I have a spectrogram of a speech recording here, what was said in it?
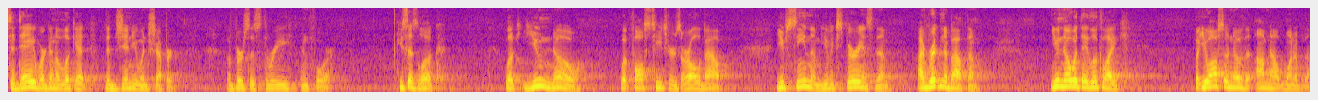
Today, we're going to look at the genuine shepherd of verses 3 and 4. He says, Look, look, you know what false teachers are all about. You've seen them, you've experienced them. I've written about them. You know what they look like, but you also know that I'm not one of them.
